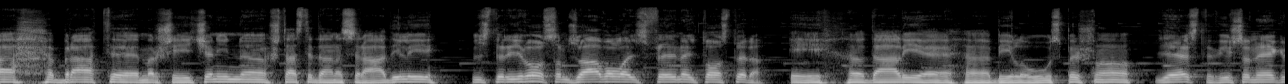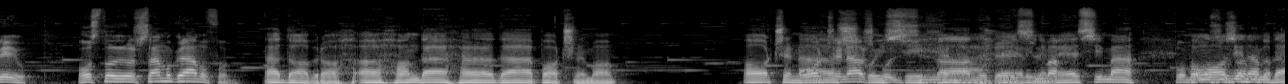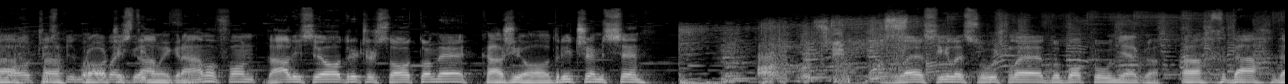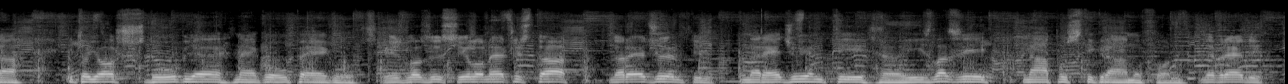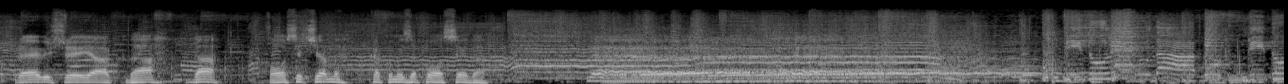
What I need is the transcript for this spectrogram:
Ah, brate Maršićanin, šta ste danas radili? Isterivao sam đavola iz fena i tostera. I da li je e, bilo uspešno? Jeste, više ne greju. Ostao je još samo gramofon. A, dobro, a, onda a, da počnemo. Oče naš, Oče naš koji si na nebesima, nebesima pomozi nam da pročistimo, pročistimo ovaj gramofon. Da li se odričeš Sotone? Kaži, odričem se. Zle sile su ušle duboko u njega. Ah, da, da. I to još dublje nego u peglu. Izlazi silo nečista, naređujem ti. Naređujem ti, e, izlazi, napusti gramofon. Ne vredi, previše je jak. Da, da, Osjećam kako me zaposeda. Didu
